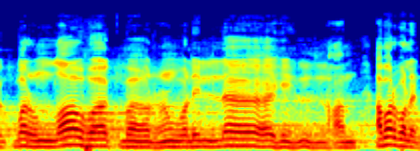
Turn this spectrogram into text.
আকবর আল্লাহ আকবর আবার বলেন,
